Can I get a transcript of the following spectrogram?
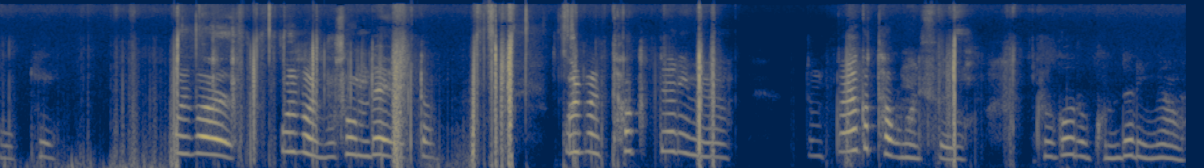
오케이. 꿀벌, 꿀벌 무서운데, 일단. 꿀벌 턱 때리면 좀 빨갛다고 말했어요. 그거를 건드리면,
